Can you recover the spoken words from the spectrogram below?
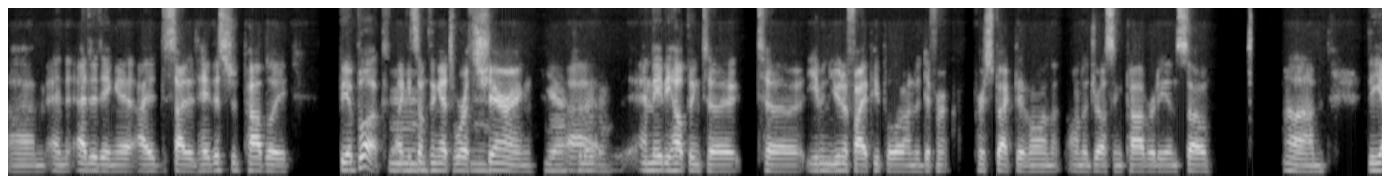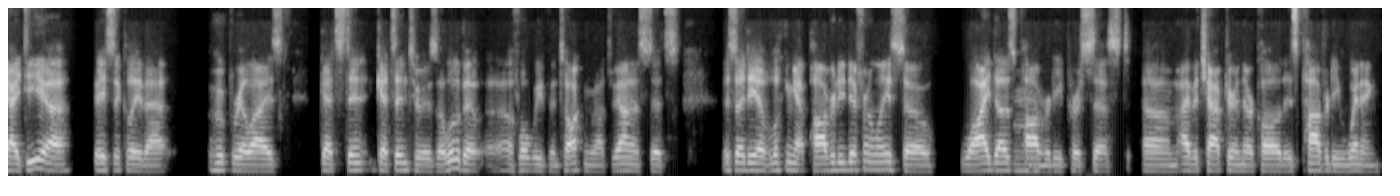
um, and editing it, I decided, hey, this should probably be a book. Like it's mm. something that's worth mm. sharing yeah uh, and maybe helping to to even unify people on a different perspective on on addressing poverty. And so um the idea basically that hope realized gets in, gets into is a little bit of what we've been talking about to be honest. It's this idea of looking at poverty differently. So why does mm. poverty persist? Um, i have a chapter in there called is poverty winning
